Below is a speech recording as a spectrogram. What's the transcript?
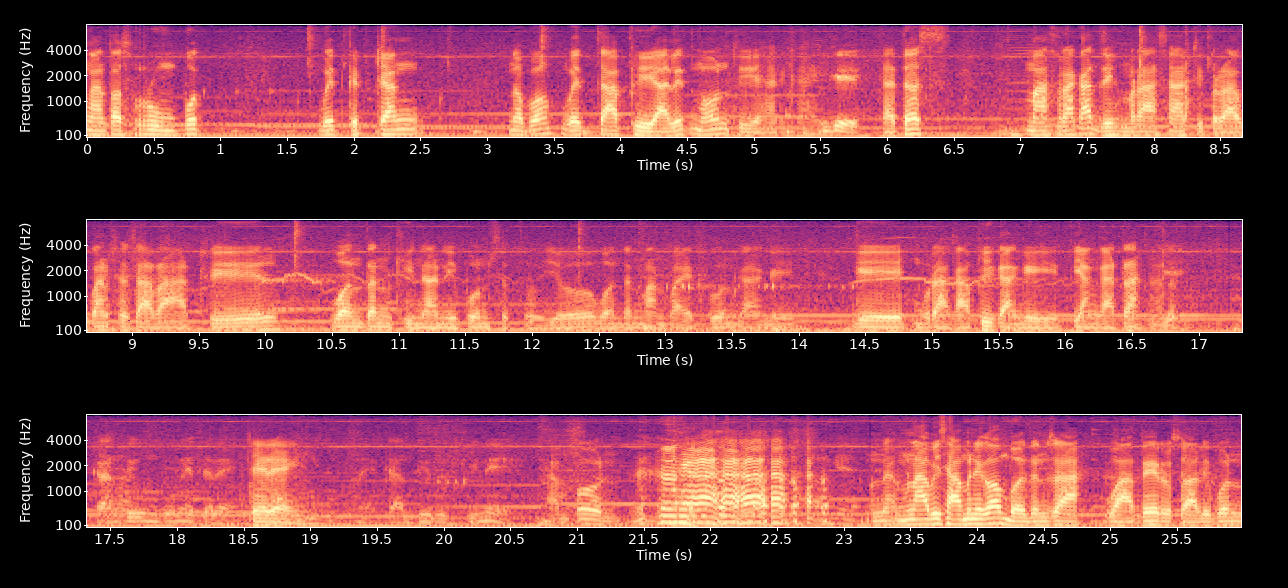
ngantos rumput wit gedang napa wit cabe alit mohon dihargai. Nggih. Dados masyarakat sih merasa diperlakukan secara adil, wonten ginanipun sedaya, wonten manfaatipun kangge nggih murakabi kangge tiyang kathah. Nggih. Ganti untungnya dereng. Dereng. Ganti rugine. Ampun. Nek menawi samenika mboten usah kuwatir soalipun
